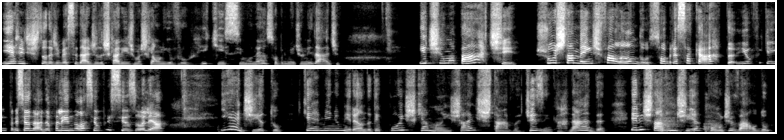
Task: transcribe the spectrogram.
E a gente estuda Diversidade dos Carismas, que é um livro riquíssimo né, sobre mediunidade. E tinha uma parte justamente falando sobre essa carta. E eu fiquei impressionada. Eu falei: nossa, eu preciso olhar. E é dito que Hermínio Miranda, depois que a mãe já estava desencarnada, ele estava um dia com o Divaldo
